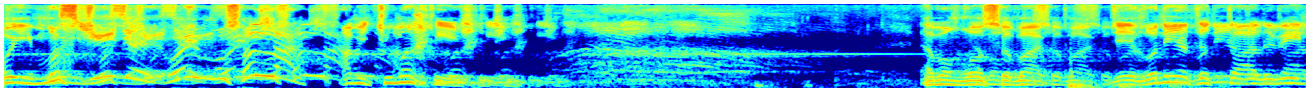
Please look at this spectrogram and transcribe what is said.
ওই মসজিদে ওই মুসল্লায় আমি চুমা খেয়ে এসেছি। এবং গৌসবাগ যে গনিয়তুত তালিবিন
